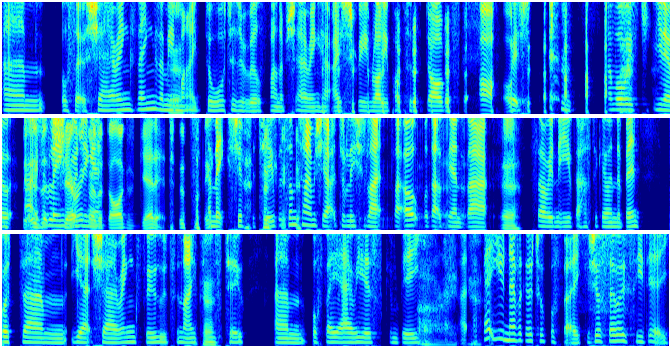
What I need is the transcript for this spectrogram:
Um, also sharing things. I mean, Yeah. my daughter's a real fan of sharing her ice cream lollipops with the dogs, Oh, which I'm always, you know, actively sharing encouraging or her. the dogs get it? It's like, a mixture of the two. But sometimes she actively, she's like, it's like, oh, well, that's the end of that. yeah. Sorry, Neve, that has to go in the bin. But um, yeah, sharing foods and items too. Um, buffet areas can be. Right. I, I bet you never go to a buffet because you're so OCD.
